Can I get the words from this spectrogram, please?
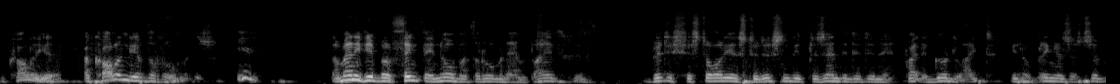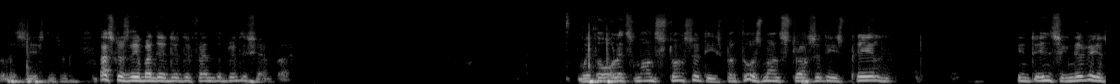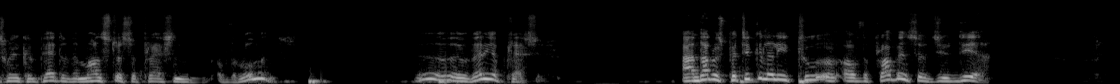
a colony, a colony of the Romans. now, many people think they know about the Roman Empire. British historians traditionally presented it in a, quite a good light, you know, bringers of civilization. That's because they wanted to defend the British Empire with all its monstrosities. But those monstrosities pale into insignificance when compared to the monstrous oppression of the Romans. Uh, very oppressive. And that was particularly true of, the province of Judea.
